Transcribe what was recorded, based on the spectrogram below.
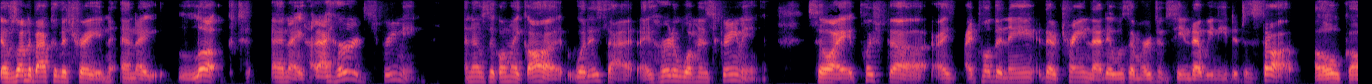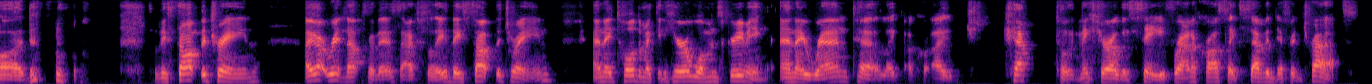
I was on the back of the train and I looked and I, I heard screaming. And I was like, oh my God, what is that? I heard a woman screaming. So I pushed the, I, I told the name, their train that it was emergency and that we needed to stop. Oh God. so they stopped the train. I got written up for this actually. They stopped the train and I told them I could hear a woman screaming. And I ran to like, I checked to make sure I was safe, ran across like seven different tracks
